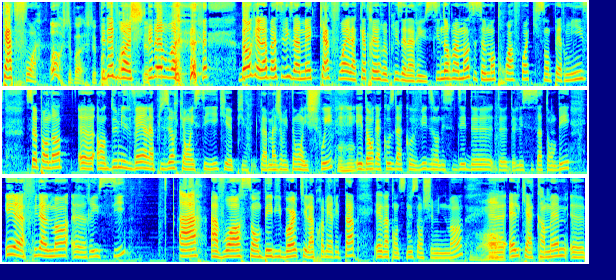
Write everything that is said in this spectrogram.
Quatre fois. Oh, je sais pas. Je sais pas. T'étais proche. T'étais proche. Donc, elle a passé l'examen quatre fois et la quatrième reprise, elle a réussi. Normalement, c'est seulement trois fois qui sont permises. Cependant, euh, en 2020, il y en a plusieurs qui ont essayé, qui, puis la majorité ont échoué. Et donc, à cause de la COVID, ils ont décidé de, de, de laisser ça tomber. Et elle a finalement euh, réussi à avoir son baby board, qui est la première étape. Elle va continuer son cheminement. Bon. Euh, elle qui a quand même euh,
